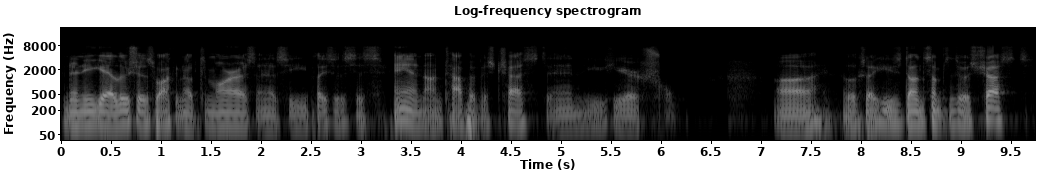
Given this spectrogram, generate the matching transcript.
And then you get Lucius walking up to Morris, and as he places his hand on top of his chest, and you hear, uh, it looks like he's done something to his chest.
